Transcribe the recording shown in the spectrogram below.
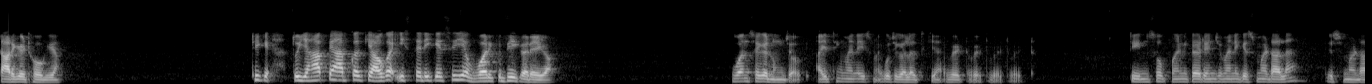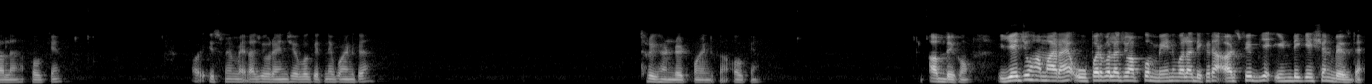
टारगेट हो गया। ठीक है? तो यहाँ पे आपका क्या होगा? इस तरीके से ये वर्क भी करेगा। वन सेकेंड रुक जाओ। आई थिंक मैंने इसमें कुछ गलत किया। वेट वेट वेट वेट तीन सौ पॉइंट का रेंज मैंने किसमें डाला है? इसमें डाला है। ओके और इसमें मेरा जो रेंज है वो कितने पॉइंट का है? थ्री हंड्रेड पॉइंट का। ओके अब देखो, ये जो हमारा है, ऊपर वाला जो आपको मेन वाला दिख रहा है अर्सफिप ये इंडिकेशन बेस्ड है।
